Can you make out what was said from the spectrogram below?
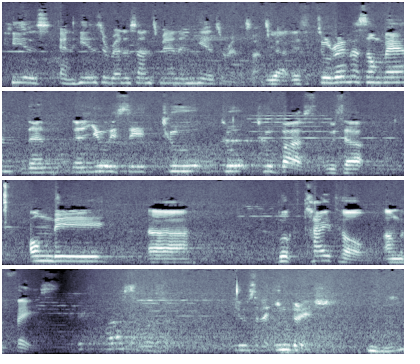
he is, and he is a Renaissance man, and he is a Renaissance man. Yeah, it's two Renaissance men. Then, then you will see two, two, two busts with uh, only uh, book title on the face. This first was used in English mm-hmm.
